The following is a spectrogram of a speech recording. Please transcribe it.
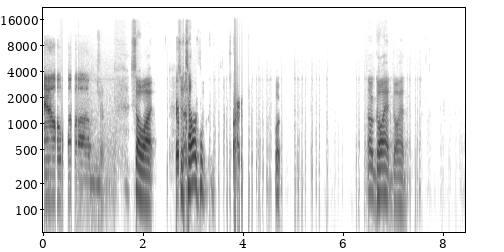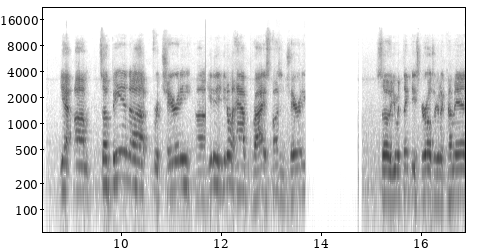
Now, um, So uh so tell us what Oh, go ahead, go ahead. Yeah. Um, so being uh, for charity, uh, you you don't have prize funds in charity, so you would think these girls are going to come in,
